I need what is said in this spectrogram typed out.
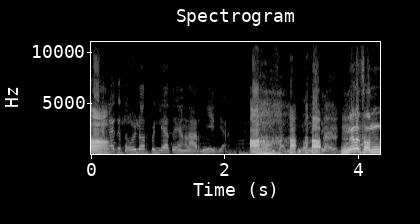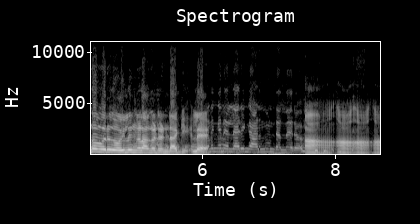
ആ. തൊഴിലുറപ്പില്ലാത്ത ഞങ്ങൾ അറിഞ്ഞില്ല. നിങ്ങളെ സ്വന്തം ഒരു തൊഴിൽ നിങ്ങൾ അങ്ങോട്ട് ഉണ്ടാക്കി അല്ലേ? ആ ആ ആ ആ.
